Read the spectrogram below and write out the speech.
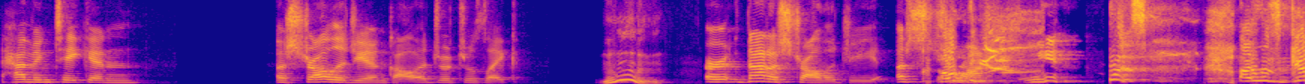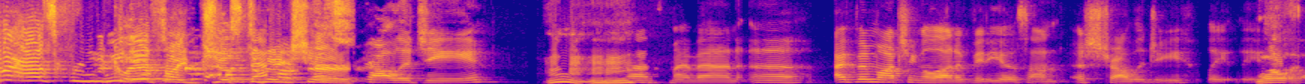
having taken astrology in college, which was like Mm. or not astrology, astronomy. I was gonna ask for you to We clarify just to make sure. Astrology. Mm-mm. That's my bad. Uh, I've been watching a lot of videos on astrology lately. Well, so-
